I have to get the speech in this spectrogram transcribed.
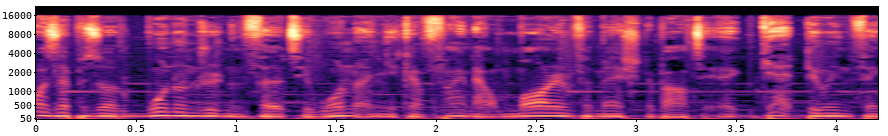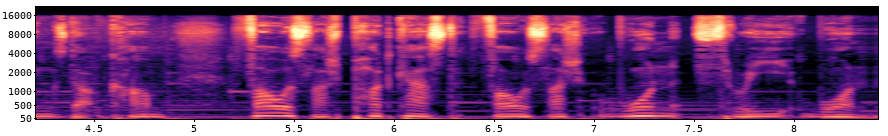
That was episode 131, and you can find out more information about it at getdoingthings.com forward slash podcast forward slash 131.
